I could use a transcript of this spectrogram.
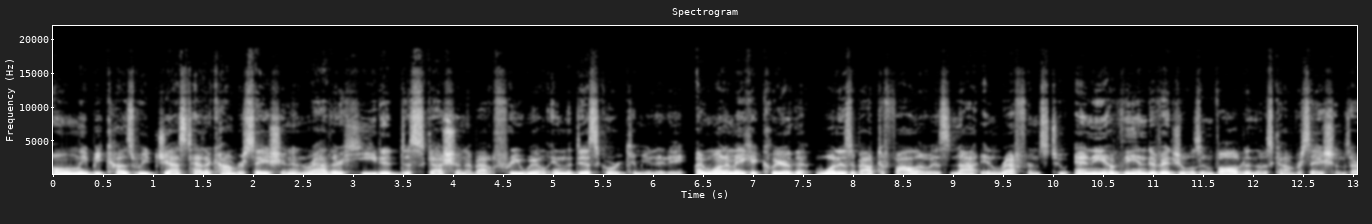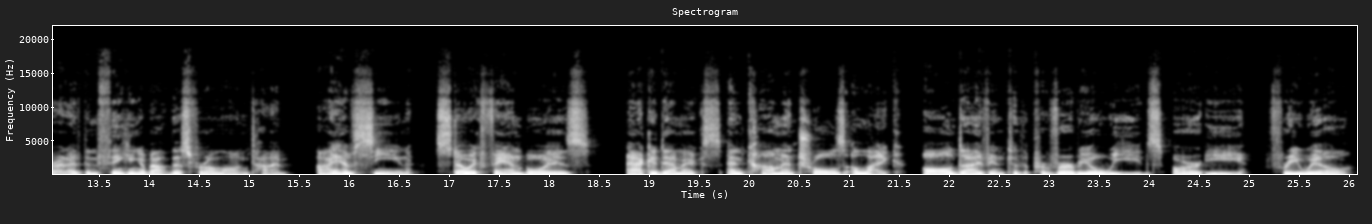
only because we just had a conversation and rather heated discussion about free will in the Discord community, I want to make it clear that what is about to follow is not in reference to any of the individuals involved in those conversations. All right, I've been thinking about this for a long time. I have seen Stoic fanboys, academics, and comment trolls alike all dive into the proverbial weeds, re, free will,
